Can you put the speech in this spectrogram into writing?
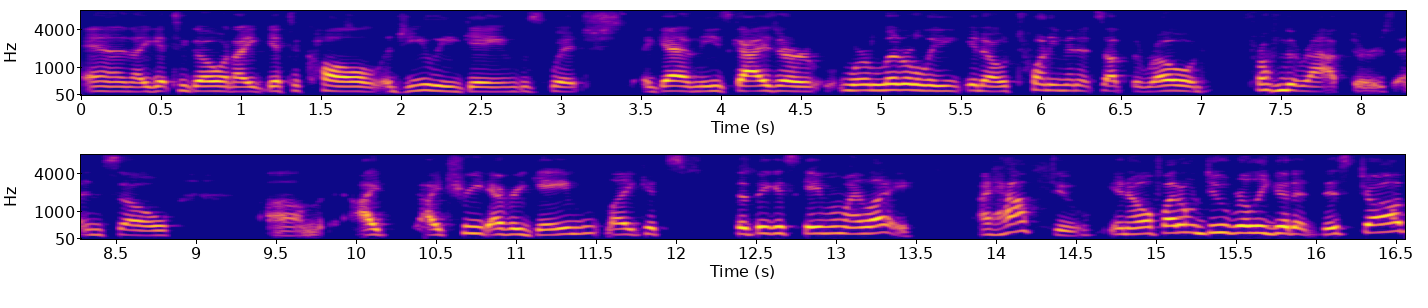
and I get to go and I get to call a G League games, which again, these guys are, we're literally, you know, 20 minutes up the road from the Raptors. And so um, I, I treat every game like it's the biggest game of my life. I have to, you know, if I don't do really good at this job,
